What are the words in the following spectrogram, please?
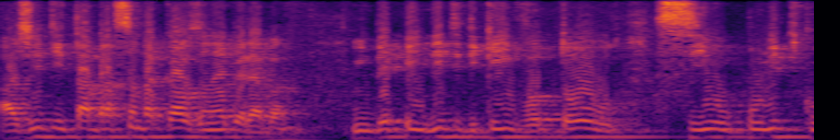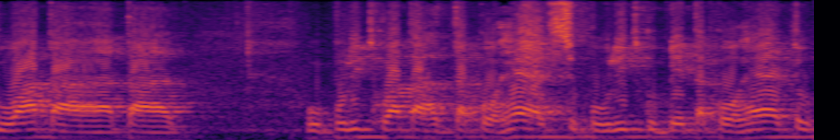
a gente está abraçando a causa, né Pereba? Independente de quem votou, se o político A está tá o político A está tá correto, se o político B está correto,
